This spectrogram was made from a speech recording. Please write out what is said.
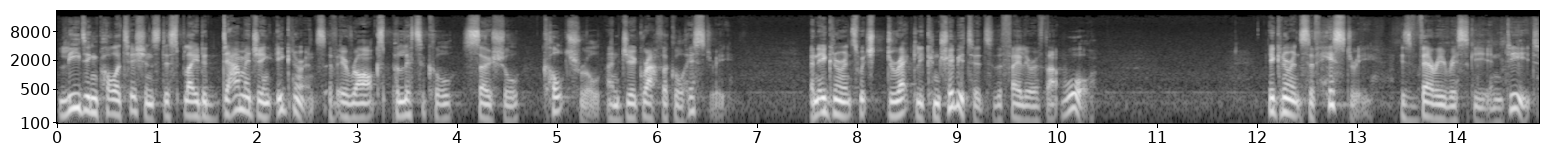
leading politicians displayed a damaging ignorance of Iraq's political, social, cultural, and geographical history, an ignorance which directly contributed to the failure of that war. Ignorance of history is very risky indeed.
